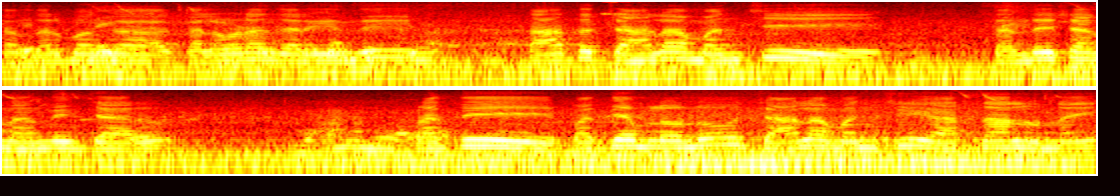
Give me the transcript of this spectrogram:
సందర్భంగా కలవడం జరిగింది. తాత చాలా మంచి సందేశాన్ని అందించారు. ప్రతి పద్యంలోనూ చాలా మంచి అర్థాలు ఉన్నాయి.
